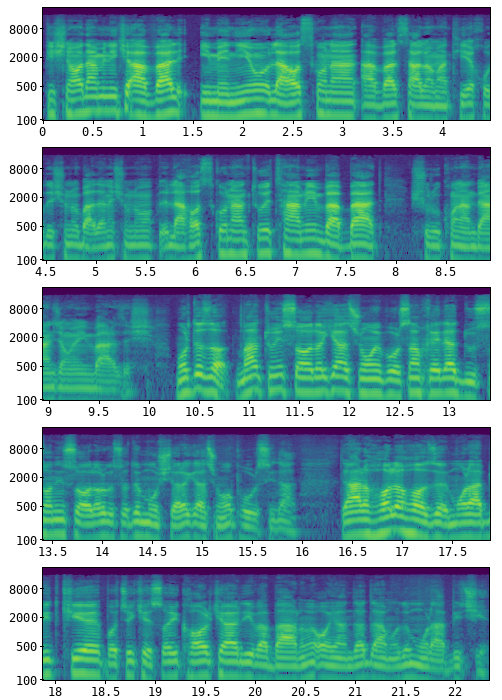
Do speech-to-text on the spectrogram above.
پیشنهادم اینه که اول ایمنی رو لحاظ کنن اول سلامتی خودشون و بدنشون رو لحاظ کنن توی تمرین و بعد شروع کنن به انجام این ورزش. مرتزا من تو این سوالا که از شما می‌پرسم خیلی از دوستان این سوالا رو به صورت مشترک از شما پرسیدن. در حال حاضر مربیت کیه؟ با چه کسایی کار کردی؟ و برنامه آینده در مورد مربی چیه؟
